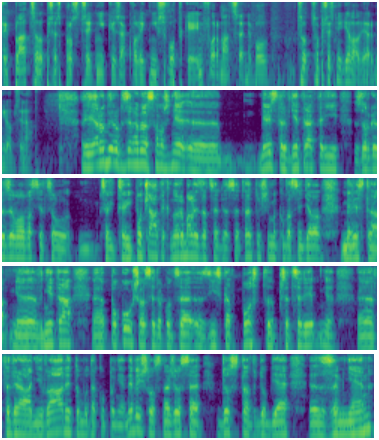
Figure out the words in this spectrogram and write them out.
vyplácel přes prostředníky za kvalitní svodky, informace, nebo co, co přesně dělal Jaromír Obzina? Jaromír Obzina byl samozřejmě ministr vnitra, který zorganizoval vlastně celou, celý, celý počátek normalizace, deset let, tuším, jako vlastně dělal ministra vnitra. Pokoušel se dokonce získat post předsedy federální vlády, tomu tak úplně nevyšlo. Snažil se dostat v době změn,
